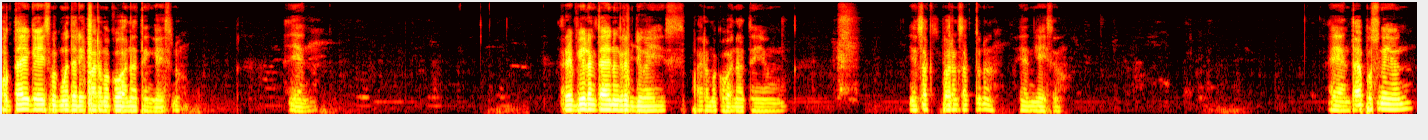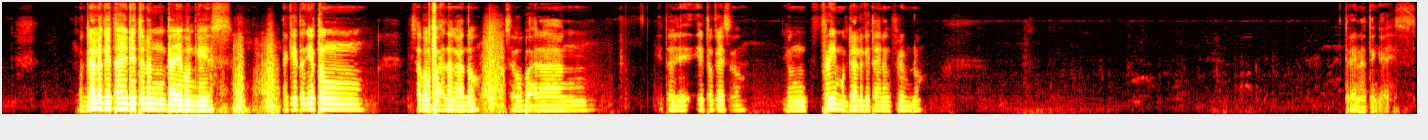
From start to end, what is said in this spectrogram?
Huwag tayo guys magmadali para makuha natin guys. No? Ayan. Review lang tayo ng review guys. Para makuha natin yung yung sak parang sakto na. Ayan guys. Oh. Ayan. Tapos ngayon, maglalagay tayo dito ng diamond guys. Nakita nyo tong sa baba ng ano? Sa baba ng ito, ito guys. Oh. Yung frame. Maglalagay tayo ng frame no? Try natin guys.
